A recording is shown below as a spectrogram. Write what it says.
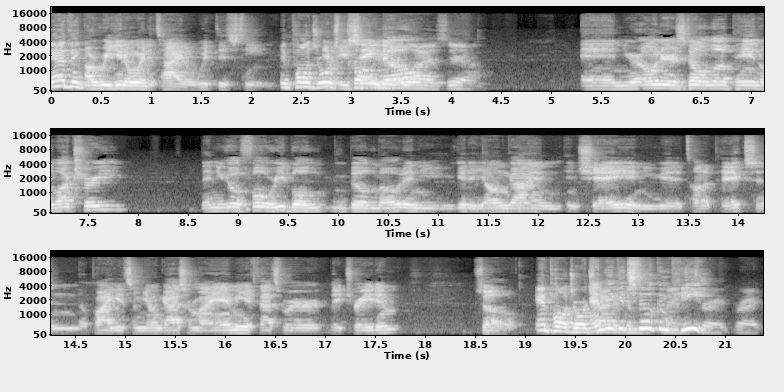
and I think "Are we going to win a title with this team?" and Paul George if you say no- realized, yeah, and your owners don't love paying the luxury, then you go full rebuild build mode and you, you get a young guy in, in Shea and you get a ton of picks and they'll probably get some young guys from Miami if that's where they trade him. So and Paul George, And they could still compete. trade, right?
